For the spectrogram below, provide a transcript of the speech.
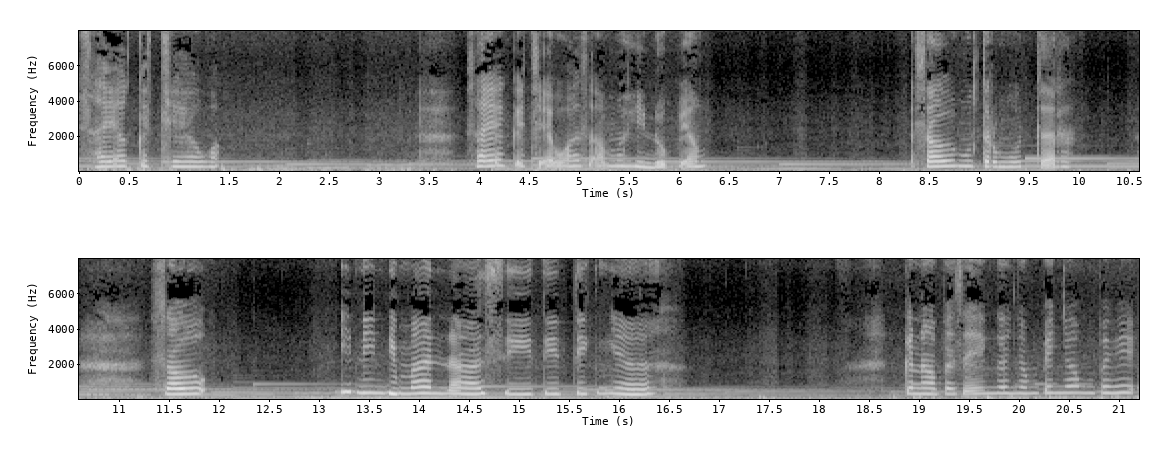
Saya kecewa. Saya kecewa sama hidup yang selalu muter-muter. Selalu ini di mana sih titiknya? Kenapa saya nggak nyampe-nyampe?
